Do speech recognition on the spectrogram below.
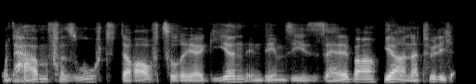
und haben versucht, darauf zu reagieren, indem sie selber ja natürlich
